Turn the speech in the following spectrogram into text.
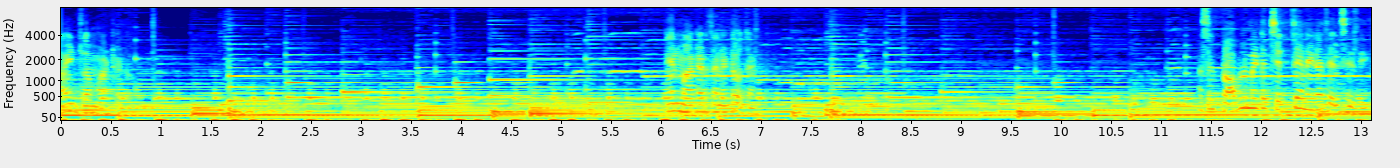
ఇంట్లో మాట్లాడు. నేను మాట్లాడతానంటే అవుతాడు అసలు ప్రాబ్లం ఏంటో చెప్తేనేగా తెలిసేది.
